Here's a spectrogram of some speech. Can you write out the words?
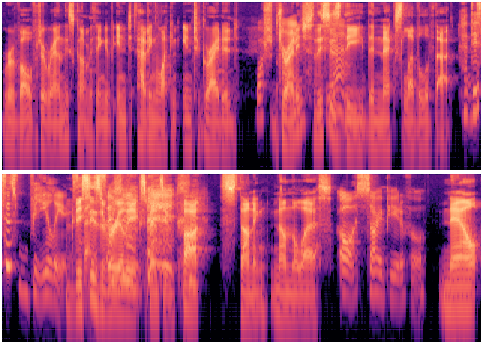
revolved around this kind of thing of in- having like an integrated drainage so this is the the next level of that This is really expensive. this is really expensive but stunning nonetheless oh, so beautiful. Now,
